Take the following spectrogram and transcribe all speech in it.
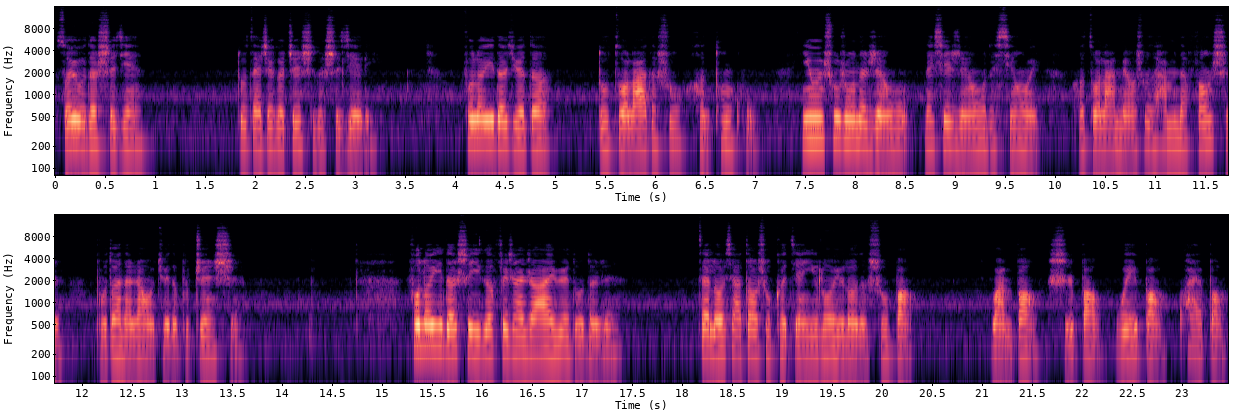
所有的时间。”都在这个真实的世界里。弗洛伊德觉得读左拉的书很痛苦，因为书中的人物、那些人物的行为和左拉描述他们的方式，不断的让我觉得不真实。弗洛伊德是一个非常热爱阅读的人，在楼下到处可见一摞一摞的书报、晚报、时报、卫报、快报、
